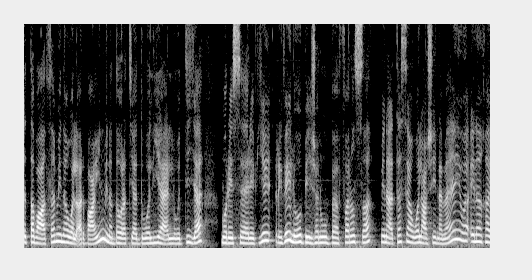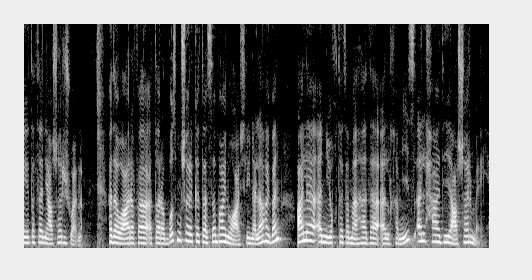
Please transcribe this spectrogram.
للطبعة الثامنة والأربعين من الدورة الدولية الودية. موريس ريفيلو بجنوب فرنسا من التاسع والعشرين ماي وإلى غاية الثاني عشر جوان. هذا وعرف التربص مشاركة 27 لاعبا على أن يختتم هذا الخميس الحادي عشر ماي.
